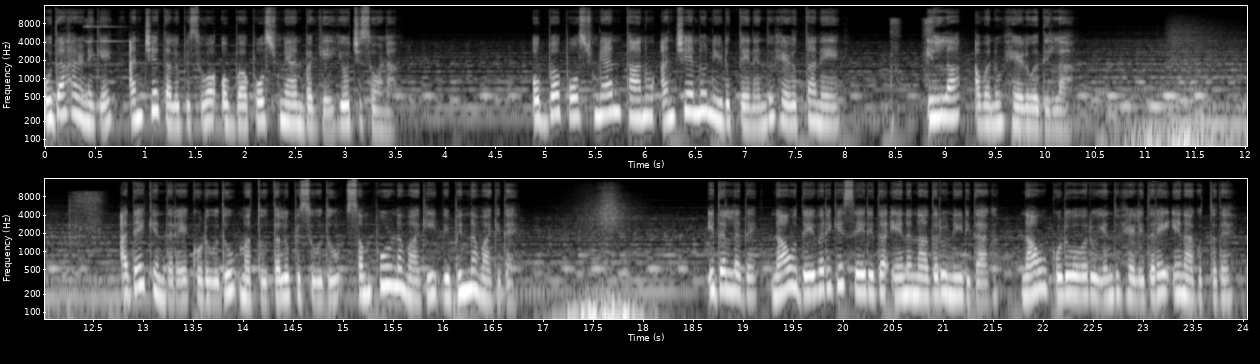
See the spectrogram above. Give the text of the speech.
ಉದಾಹರಣೆಗೆ ಅಂಚೆ ತಲುಪಿಸುವ ಒಬ್ಬ ಪೋಸ್ಟ್ಮ್ಯಾನ್ ಬಗ್ಗೆ ಯೋಚಿಸೋಣ. ಒಬ್ಬ ಪೋಸ್ಟ್ ಮ್ಯಾನ್ ತಾನು ಅಂಚೆಯನ್ನು ನೀಡುತ್ತೇನೆಂದು ಹೇಳುತ್ತಾನೆ. ಇಲ್ಲ, ಅವನು ಹೇಳುವುದಿಲ್ಲ. ಅದೇಕೆಂದರೆ ಕೊಡುವುದು ಮತ್ತು ತಲುಪಿಸುವುದು ಸಂಪೂರ್ಣವಾಗಿ ವಿಭಿನ್ನವಾಗಿದೆ. ಇದಲ್ಲದೆ, ನಾವು ದೇವರಿಗೆ ಸೇರಿದ ಏನನ್ನಾದರೂ ನೀಡಿದಾಗ ನಾವು ಕೊಡುವವರು ಎಂದು ಹೇಳಿದರೆ ಏನಾಗುತ್ತದೆ?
